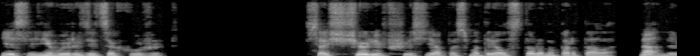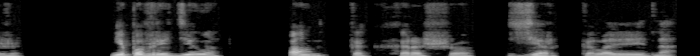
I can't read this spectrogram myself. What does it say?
если не выразиться хуже. Сощурившись, я посмотрел в сторону портала. Надо же, не повредило. Он как хорошо, зеркало видно.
